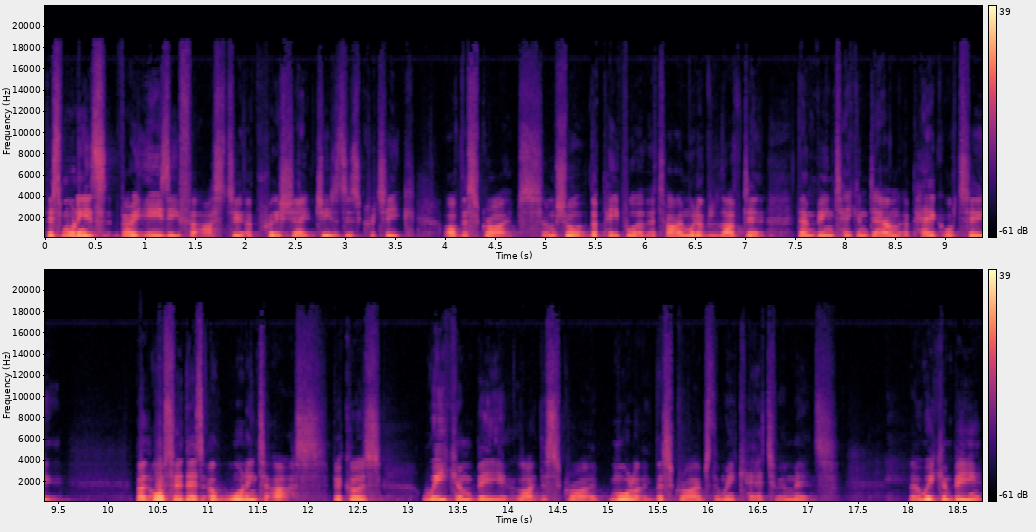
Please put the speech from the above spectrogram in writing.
this morning, it's very easy for us to appreciate Jesus' critique of the scribes. I'm sure the people at the time would have loved it, them being taken down a peg or two. But also, there's a warning to us because we can be like the scribe, more like the scribes than we care to admit. That we can be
